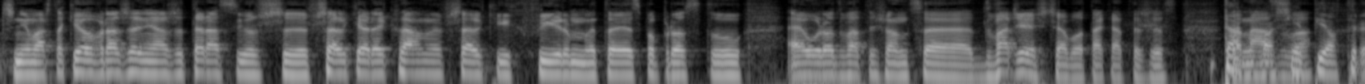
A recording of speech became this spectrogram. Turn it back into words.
czy nie masz takiego wrażenia, że teraz już y, wszelkie reklamy wszelkich firm to jest po prostu Euro 2020, bo taka też jest tak, ta nazwa. właśnie Piotr.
